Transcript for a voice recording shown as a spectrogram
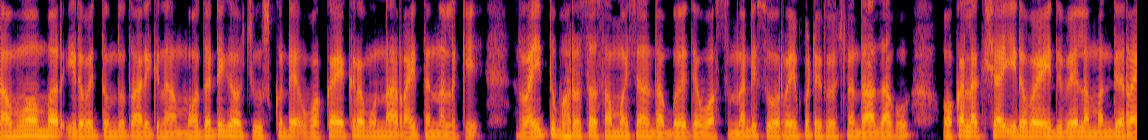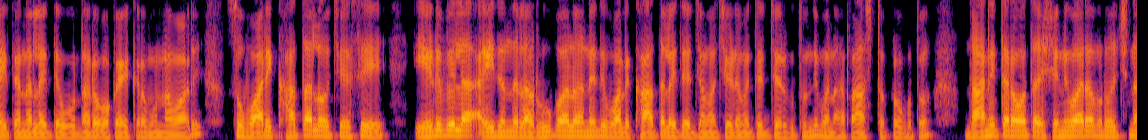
నవంబర్ ఇరవై తొమ్మిదో తారీఖున మొదటిగా చూసుకుంటే ఒక ఎకరం ఉన్న రైతన్నలకి రైతు భరోసా సంబంధించిన డబ్బులైతే వస్తుందండి. సో, రేపటి రోజున దాదాపు ఒక లక్ష ఇరవై ఐదు వేల మంది రైతన్నలు అయితే ఉన్నారు. ఒక ఎకరం ఉన్నవారు. సో, వారి ఖాతాలో వచ్చేసి ఏడు వేల ఐదు వందల రూపాయలు అనేది వాళ్ళ ఖాతాలో అయితే జమ చేయడం అయితే జరుగుతుంది మన రాష్ట్ర ప్రభుత్వం. దాని తర్వాత శనివారం రోజున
